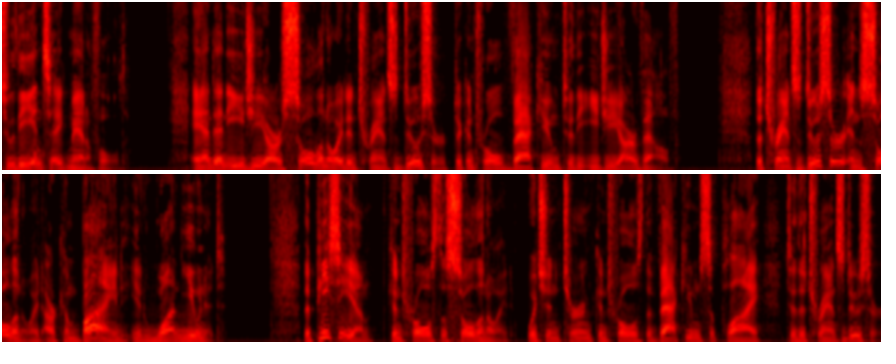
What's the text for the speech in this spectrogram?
to the intake manifold. and an EGR solenoid and transducer to control vacuum to the EGR valve. The transducer and solenoid are combined in one unit. The PCM controls the solenoid, which in turn controls the vacuum supply to the transducer.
